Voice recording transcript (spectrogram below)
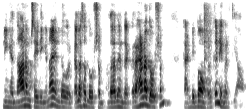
நீங்கள் தானம் செய்தீங்கன்னா இந்த ஒரு கலச தோஷம் அதாவது இந்த கிரகண தோஷம் கண்டிப்பாக உங்களுக்கு நிவர்த்தி ஆகும்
